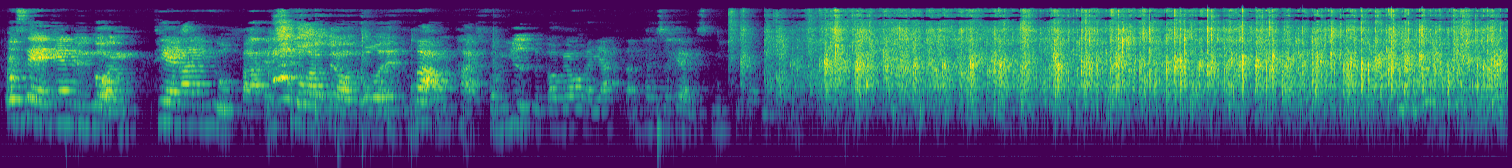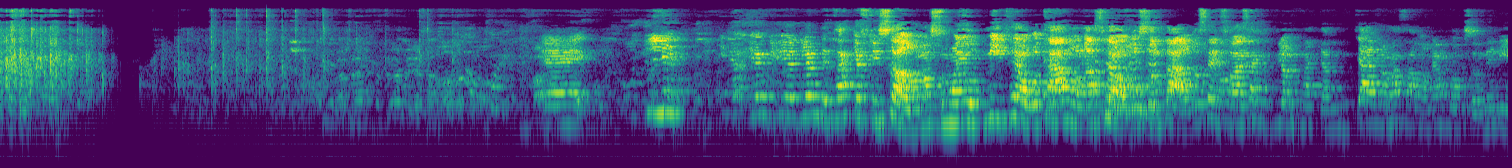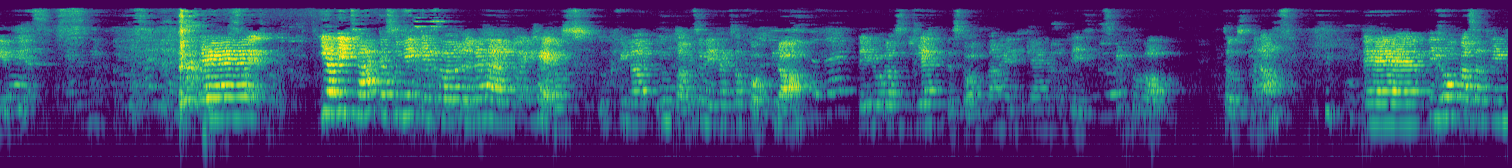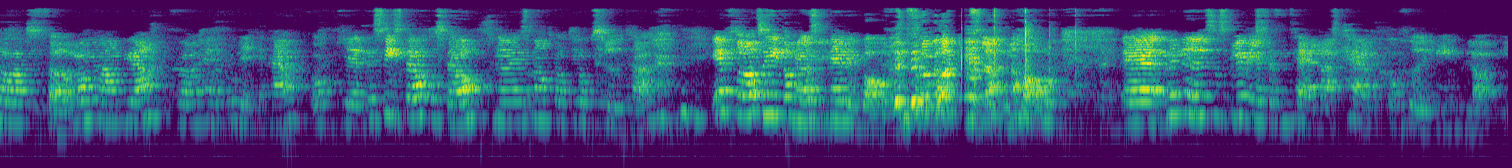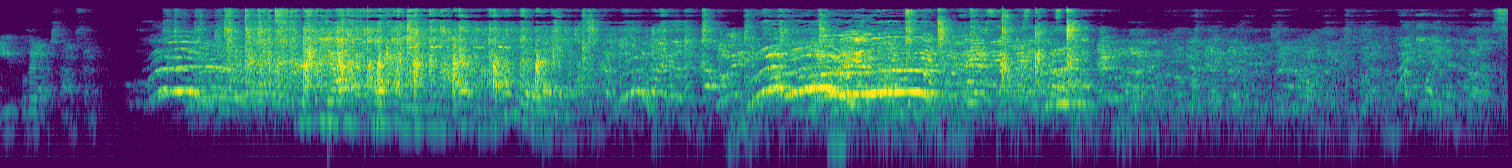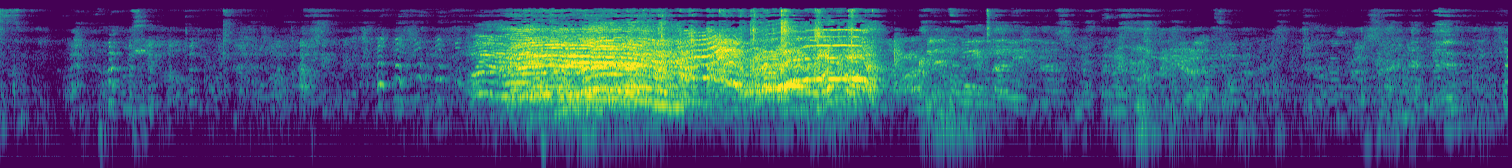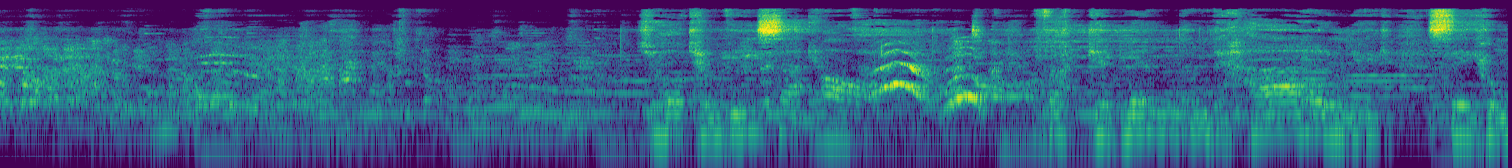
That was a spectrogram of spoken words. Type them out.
Och sen ännu en gång till er allihopa en stor applåd och ett varmt tack från djupet av våra hjärtan. Tack så hemskt mycket för att ni kom. Eh, li- jag, jag, tacka frisörerna som har gjort mitt hår och tärnornas hår och sånt där. Och sen så har jag säkert glömt tacka en jävla massa andra människor också, men ni är bäst. Eh, jag vill tacka så mycket för det här hedersuppfyllda uppdraget som vi faktiskt har fått idag. Det gjorde oss jättestolta när vi fick reda på att vi skulle få vara dem. Eh, vi hoppas att vi inte har varit för långrandiga för hela publiken här. Och eh, det sista återstår, nu är snart vårt jobb slut här. Efteråt så hittar ni oss nere i baren, så då kan ni slappna av. Eh, men nu så skulle jag vilja presentera herr och fru Lindblad i bröllopsdansen.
